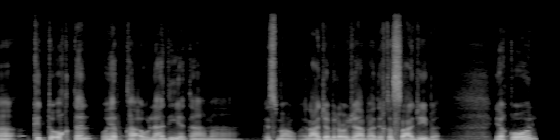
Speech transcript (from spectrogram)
آه، كدت أقتل ويبقى أولادي يتامى. اسمعوا العجب العجاب هذه قصة عجيبة. يقول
